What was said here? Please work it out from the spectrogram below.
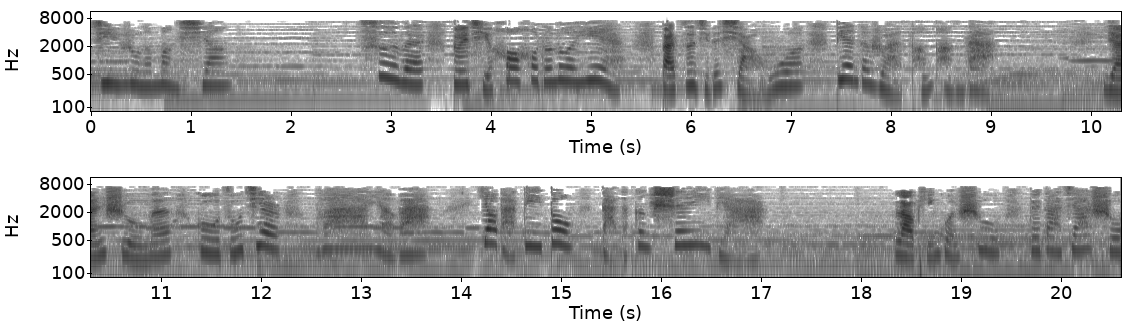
进入了梦乡。刺猬堆起厚厚的落叶，把自己的小窝垫得软蓬蓬的。鼹鼠们鼓足劲儿挖呀挖，要把地洞打得更深一点儿。老苹果树对大家说：“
